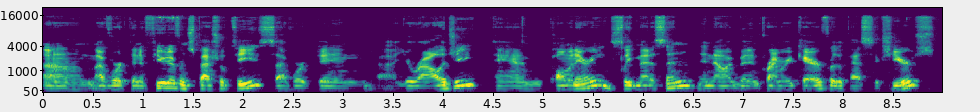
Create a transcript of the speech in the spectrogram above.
Um, I've worked in a few different specialties. I've worked in uh, urology and pulmonary, sleep medicine, and now I've been in primary care for the past six years.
